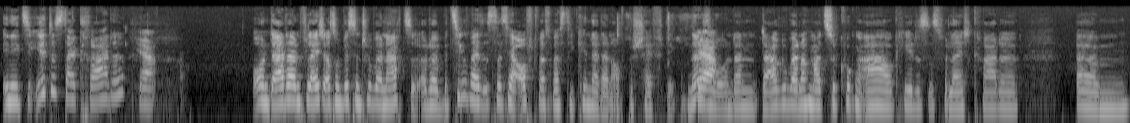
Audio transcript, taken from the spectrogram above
initiiert es da gerade? Ja und da dann vielleicht auch so ein bisschen drüber nachzu oder beziehungsweise ist das ja oft was, was die Kinder dann auch beschäftigt, ne? Ja. So, und dann darüber nochmal zu gucken, ah, okay, das ist vielleicht gerade, ähm,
